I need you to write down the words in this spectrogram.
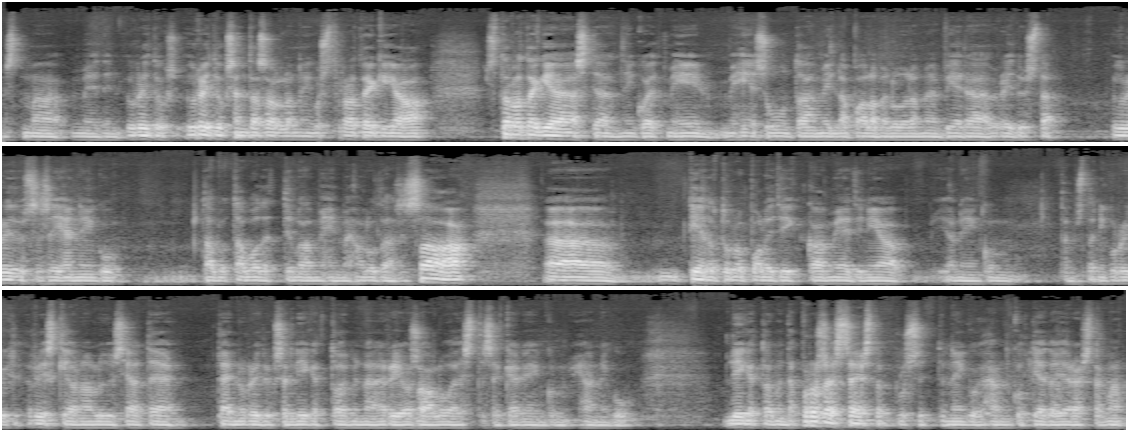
Sitten mä mietin yrityks, yrityksen tasolla niin kuin strategiaa, strategiaa ja sitä, niin kuin, että mihin, mihin suuntaan, millä palveluilla me viedään yritystä, yritystä siihen niin kuin tavoitetilaan, mihin me halutaan se saada. Ää, tietoturvapolitiikkaa mietin ja, ja niin kuin, tämmöistä niin kuin riskianalyysiä teen, teen yrityksen liiketoiminnan eri osa-alueista sekä niin kuin, ihan niin kuin liiketoimintaprosesseista plus sitten niin kuin ihan niin kuin tietojärjestelmän,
